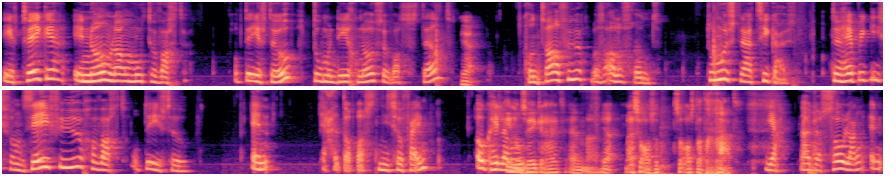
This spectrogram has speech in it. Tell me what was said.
Ik heb twee keer enorm lang moeten wachten. Op de eerste hulp, toen mijn diagnose was gesteld. ja, Rond 12 uur was alles rond. Toen moest ik naar het ziekenhuis. Toen heb ik iets van 7 uur gewacht op de eerste hulp. En ja, dat was niet zo fijn. Ook heel lang. in onzekerheid. En eh, ja, maar zoals, het, zoals dat gaat. Ja, nou, Ja. dat was zo lang. En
